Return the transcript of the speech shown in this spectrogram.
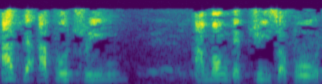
As the apple tree among the trees of wood,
